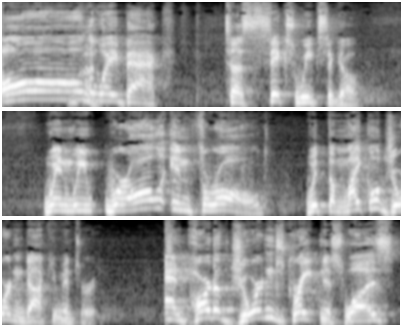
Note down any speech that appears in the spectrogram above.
all the way back to six weeks ago when we were all enthralled with the Michael Jordan documentary. And part of Jordan's greatness was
